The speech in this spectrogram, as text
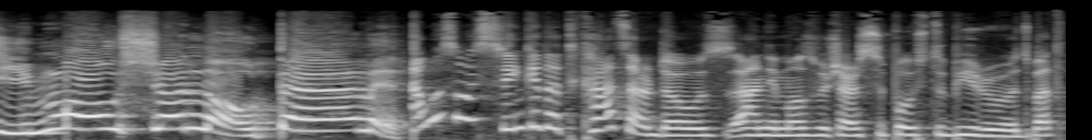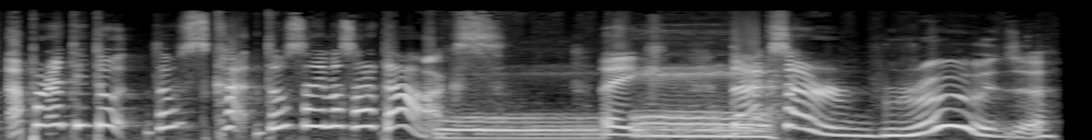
Emotional, damn it! I was always thinking that cats are those animals which are supposed to be rude, but apparently tho- those ca- those animals are dogs. Oh. Like dogs are rude.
